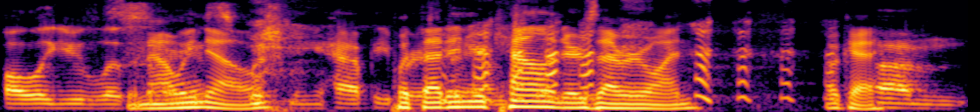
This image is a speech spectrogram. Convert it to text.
all of you listeners, so now we know. wish me happy. Put birthday. that in your calendars, everyone. Okay. Um,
